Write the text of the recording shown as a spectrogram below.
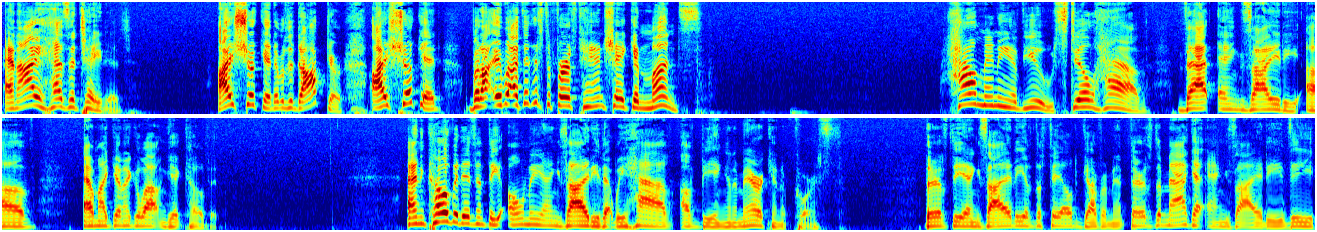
and I hesitated. I shook it. It was a doctor. I shook it, but I, I think it's the first handshake in months. How many of you still have that anxiety of, am I going to go out and get COVID? And COVID isn't the only anxiety that we have of being an American, of course. There's the anxiety of the failed government. There's the MAGA anxiety. The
